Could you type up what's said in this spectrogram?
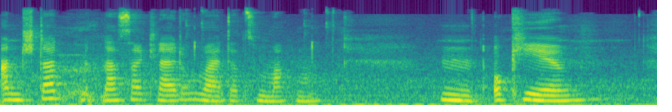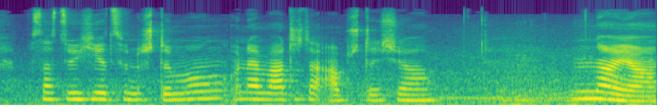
anstatt mit nasser Kleidung weiterzumachen. Hm, okay. Was hast du hier für eine Stimmung? Unerwarteter Abstecher. Naja,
